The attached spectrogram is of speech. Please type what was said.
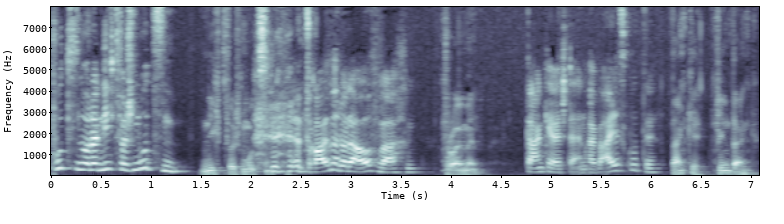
Putzen oder nicht verschmutzen? Nicht verschmutzen. Träumen oder aufwachen? Träumen. Danke, Herr Steinreiber. Alles Gute. Danke. Vielen Dank.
